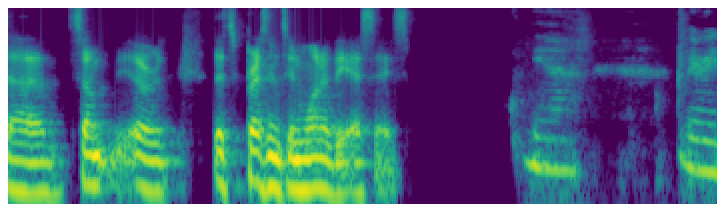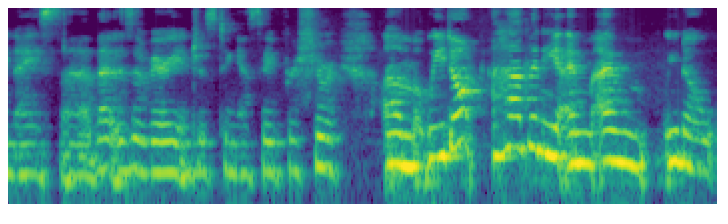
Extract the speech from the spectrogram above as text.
uh, some or that's present in one of the essays. Yeah. Very nice. Uh, that is a very interesting essay for sure. Um, we don't have any. I'm. I'm. You know,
